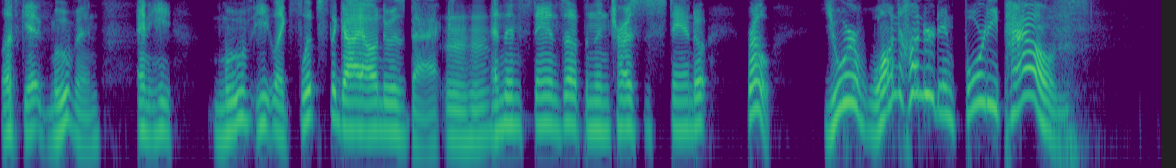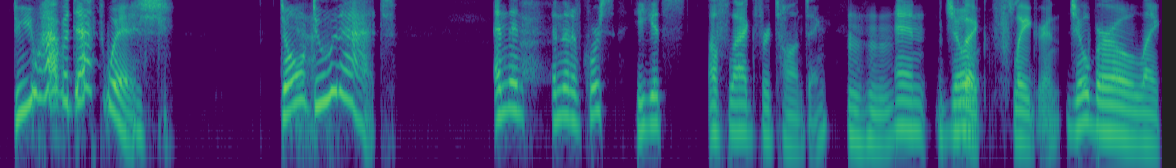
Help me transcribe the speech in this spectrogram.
let's get moving. And he move. He like flips the guy onto his back Mm-hmm. and then stands up and then tries to stand up. Bro, you're 140 pounds. Do you have a death wish? Don't Yeah. do that. And then and then of course he gets a flag for taunting. Mm-hmm. And Joe like flagrant. Joe Burrow like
